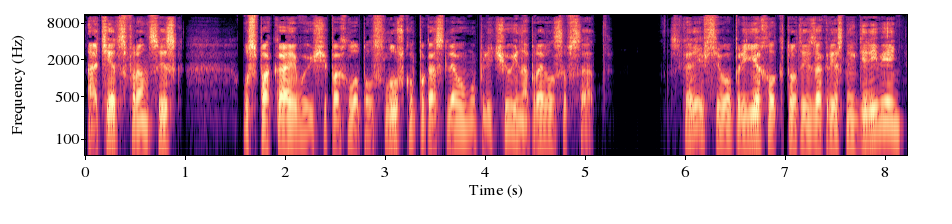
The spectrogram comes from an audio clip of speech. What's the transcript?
Отец Франциск успокаивающе похлопал служку по костлявому плечу и направился в сад. Скорее всего, приехал кто-то из окрестных деревень,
